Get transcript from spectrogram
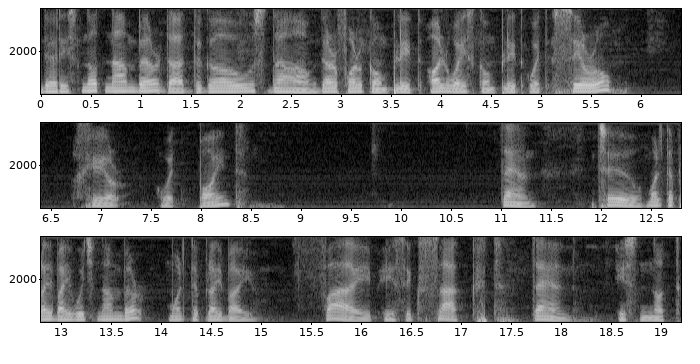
there is not number that goes down, therefore complete, always complete with 0, here with point. Then 2 multiplied by which number? Multiplied by 5 is exact, 10 is not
